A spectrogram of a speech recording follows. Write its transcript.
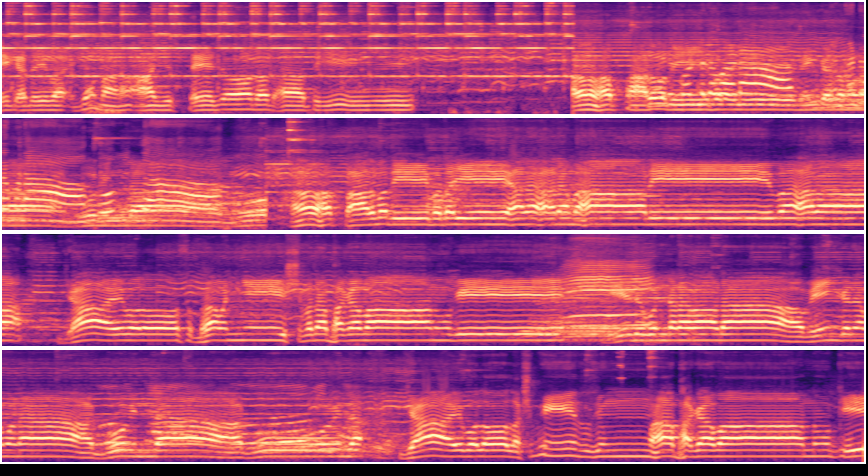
ఏకదైవ యజమాన ఆయుస్తేజో వెంకటరమణ గోవింద. నమః పార్వతీపతయే హర హర మహాదేవ. ಸುಬ್ರಹ್ಮಣ್ಯೇಶ್ವರ ಭಗವಾನುಗೆ ಏಡುಗೊಂಡನವಾದ ವೆಂಕಟಮಣ ಗೋವಿಂದ ಗೋವಿಂದ ಜಾಯ್ ಬಲೋ ಲಕ್ಷ್ಮೀ ನೃಸಿಂಹ ಭಗವಾನುಗೆ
